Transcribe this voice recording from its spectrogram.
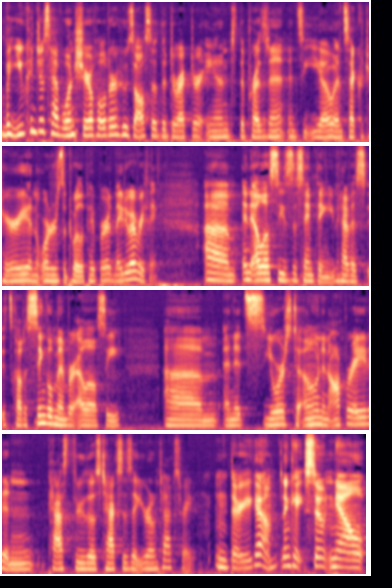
but you can just have one shareholder who's also the director and the president and CEO and secretary and orders the toilet paper and they do everything. Um, and LLC is the same thing. You can have a, it's called a single member LLC. Um, and it's yours to own and operate and pass through those taxes at your own tax rate. Mm, There you go. Okay, so now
